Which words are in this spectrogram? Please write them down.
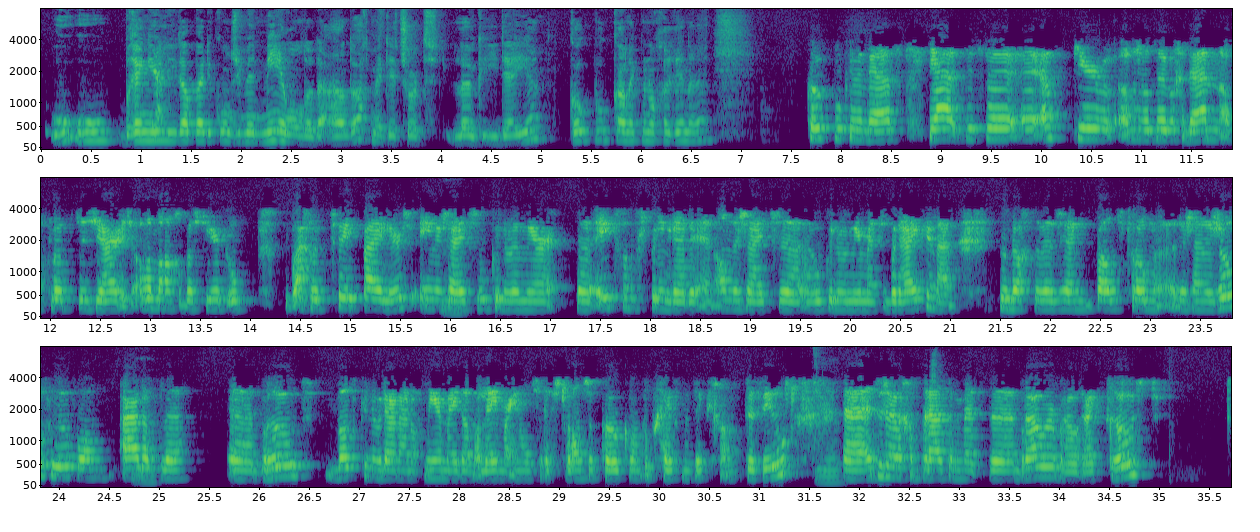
hoe, hoe brengen Ja. jullie dat bij de consument meer onder de aandacht met dit soort leuke ideeën? Kookboek kan ik me nog herinneren. Kookboek inderdaad. Ja, het is eh, eh, elke keer alles wat we hebben gedaan in de afgelopen zes jaar is allemaal gebaseerd op, op eigenlijk twee pijlers. Enerzijds hoe kunnen we meer eh, eten van de verspilling redden en anderzijds hoe kunnen we meer mensen bereiken. Nou, toen dachten we er zijn bepaalde stromen, er zijn er zoveel van aardappelen, brood. Wat kunnen we daar nou nog meer mee dan alleen maar in onze restaurants op koken? Want op een gegeven moment heb je gewoon te veel. Ja. En toen zijn we gaan praten met brouwer, Brouwerij Troost.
